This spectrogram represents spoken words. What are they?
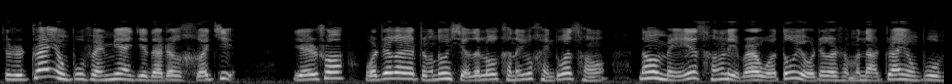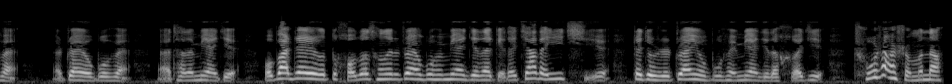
就是专用部分面积的这个合计。也就是说，我这个整栋写字楼可能有很多层，那么每一层里边我都有这个什么呢？专用部分，呃，专用部分，呃，它的面积，我把这个好多层的专用部分面积呢，给它加在一起，这就是专用部分面积的合计，除上什么呢？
